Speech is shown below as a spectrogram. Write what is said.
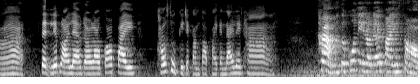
อ่า เสร็จเรียบร้อยแล้วเดี๋ยวเราก็ไปเข้าสู่กิจกรรมต่อไปกันได้เลยค่ะ ค่ะเมื่อสักครู่นี้เราได้ไปสอบ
